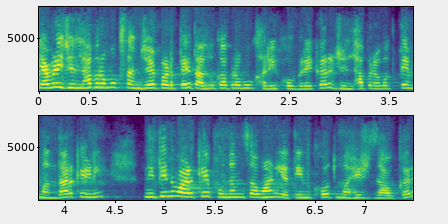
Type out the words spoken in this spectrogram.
यावेळी जिल्हा प्रमुख संजय पडते तालुका प्रमुख हरी खोबरेकर जिल्हा प्रवक्ते मंदार केणी नितीन वाळके पूनम चव्हाण यतीन खोत महेश जावकर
